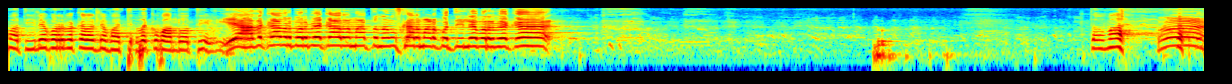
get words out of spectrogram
ಮತ್ತೆ ಇಲ್ಲೇ ಬರ್ಬೇಕಲ್ಲ ಮತ್ತೆ ಅದಕ್ಕೆ ಬಂದು ಅಂತ ಹೇಳಿ. ಏ ಅದಕ್ಕಾದ್ರೆ ಬರ್ಬೇಕಾದ್ರೆ ಮತ್ತೆ ನಮಸ್ಕಾರ ಮಾಡ್ಕೊತಿ ಇಲ್ಲೇ ಬರ್ಬೇಕ? ತಮ್ಮ. ಹ್ಮ್.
